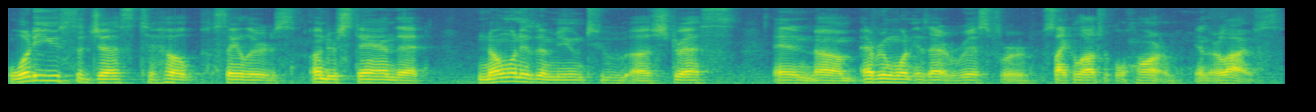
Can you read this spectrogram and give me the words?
what do you suggest to help sailors understand that no one is immune to uh, stress, and um, everyone is at risk for psychological harm in their lives.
